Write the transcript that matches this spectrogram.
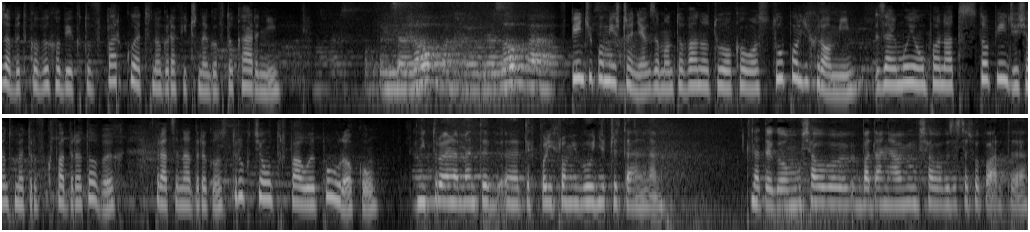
zabytkowych obiektów Parku Etnograficznego w Tokarni. W pięciu pomieszczeniach zamontowano tu około 100 polichromii. Zajmują ponad 150 metrów kwadratowych. Prace nad rekonstrukcją trwały pół roku. Niektóre elementy e, tych polichromii były nieczytelne. Dlatego musiałyby badania musiałyby zostać poparte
